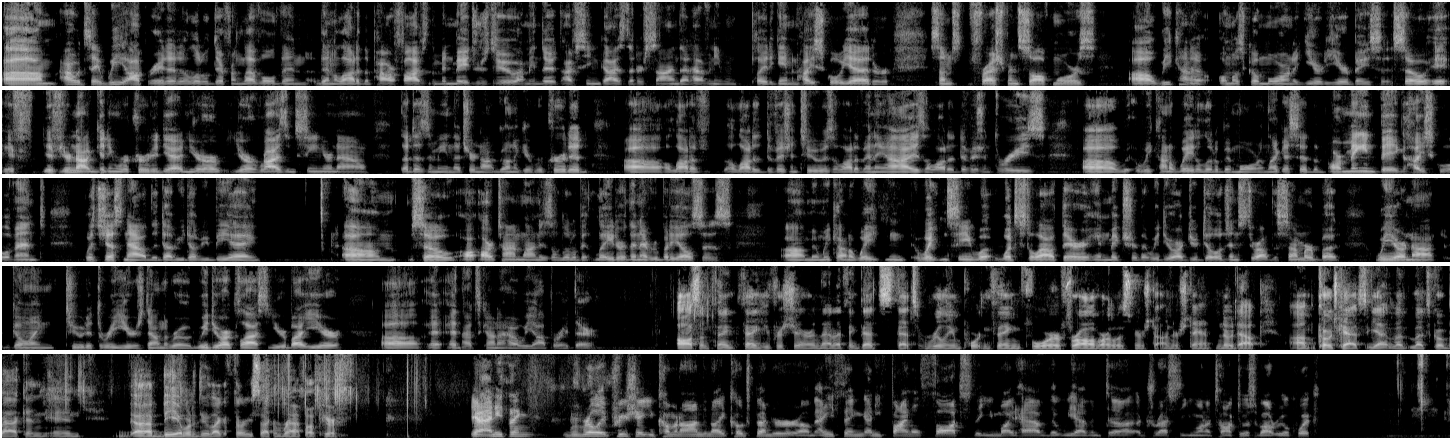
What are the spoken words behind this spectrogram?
um, I would say we operate at a little different level than than a lot of the Power Fives, the mid majors do. I mean, I've seen guys that are signed that haven't even played a game in high school yet, or some freshmen, sophomores uh, we kind of almost go more on a year to year basis. So if if you're not getting recruited yet and you're you're a rising senior now, that doesn't mean that you're not going to get recruited. Uh, a lot of a lot of Division twos, a lot of NAIs, a lot of Division threes. Uh, we, we kind of wait a little bit more. And like I said, the, our main big high school event was just now the WWBA. Um, so our, our, timeline is a little bit later than everybody else's um, and we kind of wait and wait and see what what's still out there and make sure that we do our due diligence throughout the summer. But we are not going two to three years down the road. We do our class year by year, uh, and that's kind of how we operate there. Awesome. Thank thank you for sharing that. I think that's that's a really important thing for for all of our listeners to understand, no doubt. Um, Coach Katz, yeah, let, us go back and and uh, be able to do like a thirty second wrap up here. Yeah. Anything we really appreciate you coming on tonight, Coach Bender. Um, anything, any final thoughts that you might have that we haven't uh, addressed that you want to talk to us about real quick?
